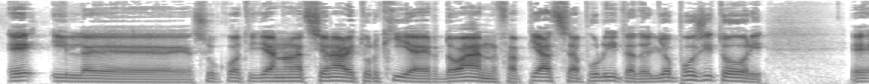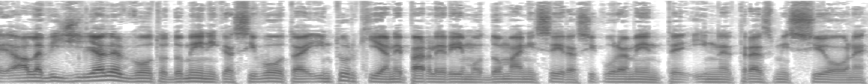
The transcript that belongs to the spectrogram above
E il, eh, sul quotidiano nazionale Turchia Erdogan fa piazza pulita degli oppositori. Eh, alla vigilia del voto, domenica si vota in Turchia, ne parleremo domani sera sicuramente in trasmissione.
